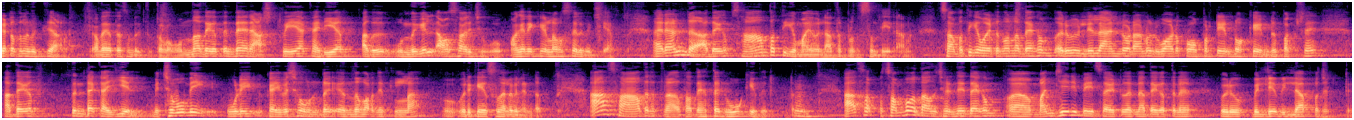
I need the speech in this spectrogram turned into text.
ഘട്ടത്തിൽ നിൽക്കുകയാണ് അദ്ദേഹത്തെ സംബന്ധിച്ചിടത്തോളം. ഒന്ന് അദ്ദേഹത്തിന്റെ രാഷ്ട്രീയ കരിയർ അത് ഒന്നുകിൽ അവസാനിച്ചു പോകും. അങ്ങനെയൊക്കെയുള്ള അവസ്ഥയിൽ നിൽക്കുക രണ്ട് അദ്ദേഹം സാമ്പത്തികമായി വല്ലാത്ത പ്രതിസന്ധിയിലാണ്. സാമ്പത്തികമായിട്ട് പറഞ്ഞാൽ അദ്ദേഹം ഒരു വലിയ ലാൻഡ് ലോഡാണ് ഒരുപാട് പ്രോപ്പർട്ടി ഉണ്ടൊക്കെ ഉണ്ട്. പക്ഷേ അദ്ദേഹത്തിന്റെ കയ്യിൽ മിച്ചഭൂമി കൂടി കൈവശമുണ്ട് എന്ന് പറഞ്ഞിട്ടുള്ള ഒരു കേസ് നിലവിലുണ്ട്. ആ സാധനത്തിനകത്ത് അദ്ദേഹത്തെ ലോക്ക് ചെയ്തിട്ടുണ്ട്. ആ സംഭവം എന്താണെന്ന് വെച്ച് കഴിഞ്ഞാൽ ഇദ്ദേഹം മഞ്ചേരി ബേസ് ആയിട്ട് തന്നെ അദ്ദേഹത്തിന് ഒരു വലിയ വില്ല പ്രൊജക്ട്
